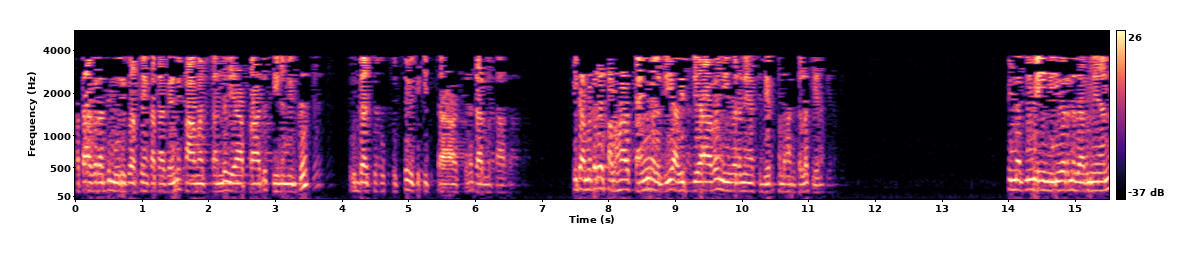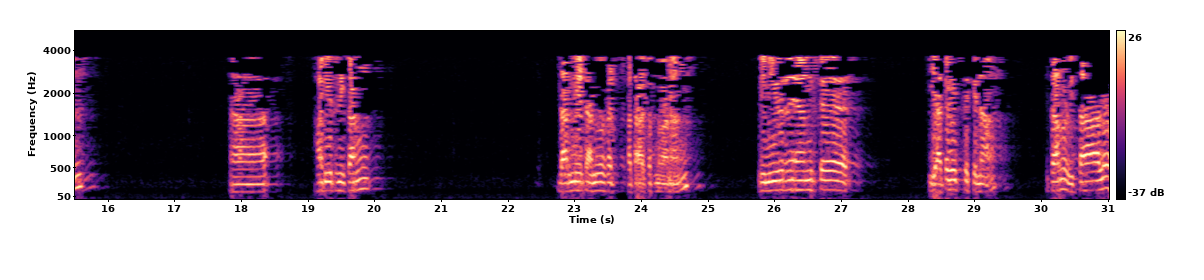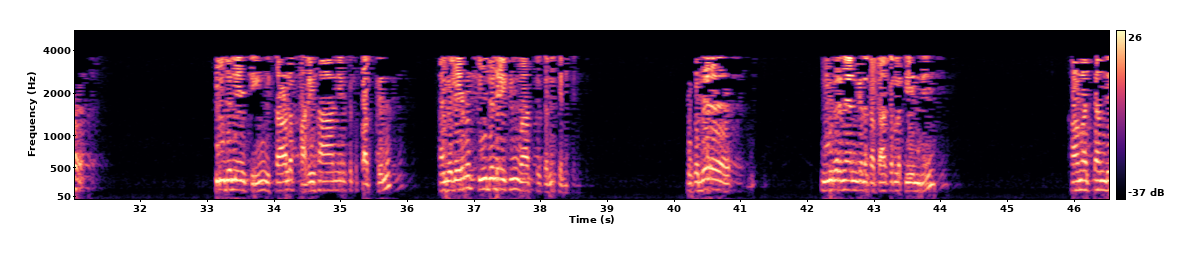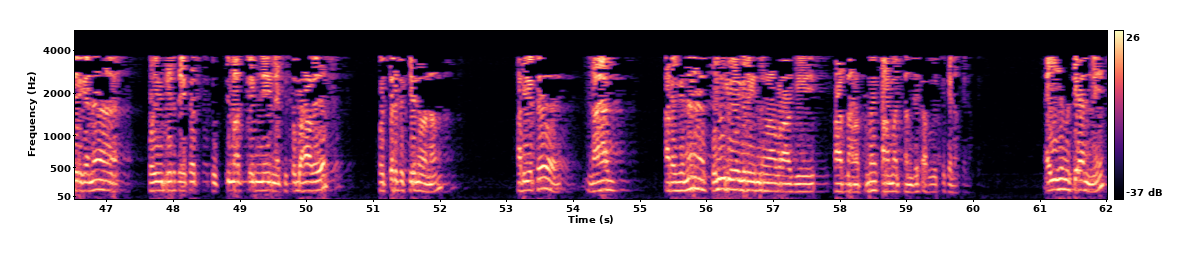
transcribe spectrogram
කතා කරද්දී මූලික වශයෙන් කතා කරන්නේ කාමච්ඡන්ද, ව්‍යාපාද, සීන මිද්ද, උද්ධච්ච කුච්ච විචිකිච්ඡා කියන ධර්මතාව. ඊට අමතරව සමහර තැන්වලදී අවිද්‍යාව නීවරණයක් විදිහට සඳහන් කරලා තියෙනවා. ඉන්නත් මේ නීවරණ ධර්මයන් හරියට නිකන් ධර්මයට අනුව කතා කරනවා නම් මේ නීවරණයන්ට යටවෙච්ච කෙනා ඊටම විශාල පීඩනයකින් විශාල පරිහානියකටපත් වෙන හැම වෙලේම පීඩනයකින් වාසය කරන කෙනෙක්. මොකද නීවරණයන් ගැන කතා කරලා තියෙන්නේ කාමච්ඡන්දය ගැන කොයි විදිහට ඒක තෘප්තිමත් වෙන්නේ නැති ස්වභාවය කොතරද කියනවනම් හරියට ණයක් අරගෙන පොලි ගෙවගෙන ඉන්නවා වාගේ කාරණාවක් තමයි කාමච්ඡන්දයට අහුවෙච්ච කෙනා. ඇයි එහෙම කියන්නේ?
